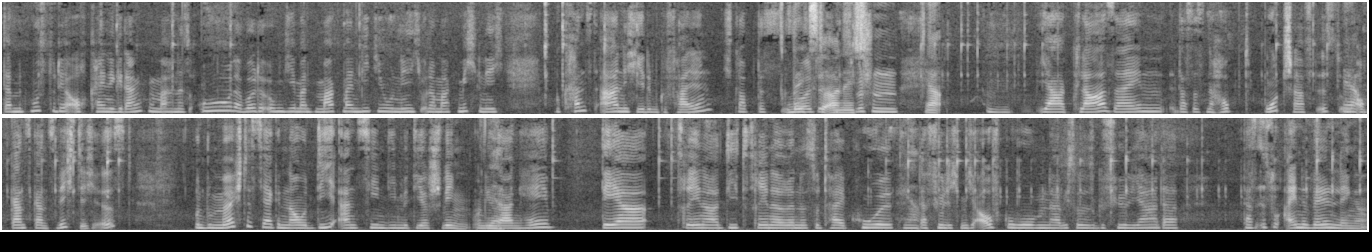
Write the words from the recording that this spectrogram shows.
damit musst du dir auch keine Gedanken machen, dass, oh, da wollte irgendjemand, mag mein Video nicht oder mag mich nicht. Du kannst A, nicht jedem gefallen. Ich glaube, das Willst sollte inzwischen Ja. ja klar sein, dass es eine Hauptbotschaft ist und Ja. auch ganz, ganz wichtig ist. Und du möchtest ja genau die anziehen, die mit dir schwingen und die Ja. sagen, hey, der Trainer, die Trainerin ist total cool, Ja. da fühle ich mich aufgehoben, da habe ich so das Gefühl, ja, da, das ist so eine Wellenlänge.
